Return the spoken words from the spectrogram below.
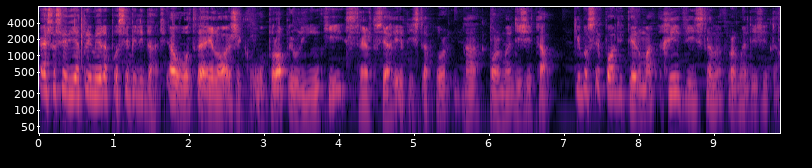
Essa seria a primeira possibilidade. A outra é lógico, o próprio link, certo, se a revista for na forma digital que você pode ter uma revista na forma digital.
